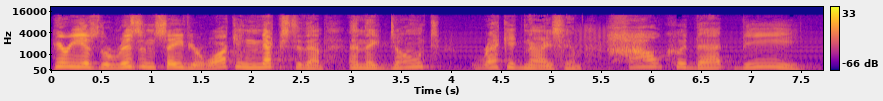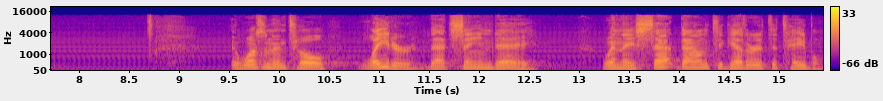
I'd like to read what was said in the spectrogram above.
Here he is, the risen Savior, walking next to them, and they don't recognize him. How could that be? It wasn't until later that same day when they sat down together at the table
